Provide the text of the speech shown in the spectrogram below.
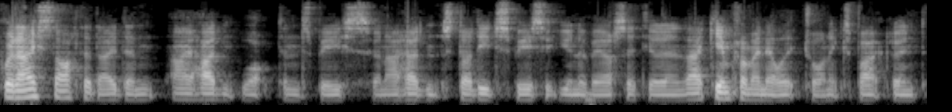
When I started, I didn't, I hadn't worked in space and I hadn't studied space at university, and I came from an electronics background,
